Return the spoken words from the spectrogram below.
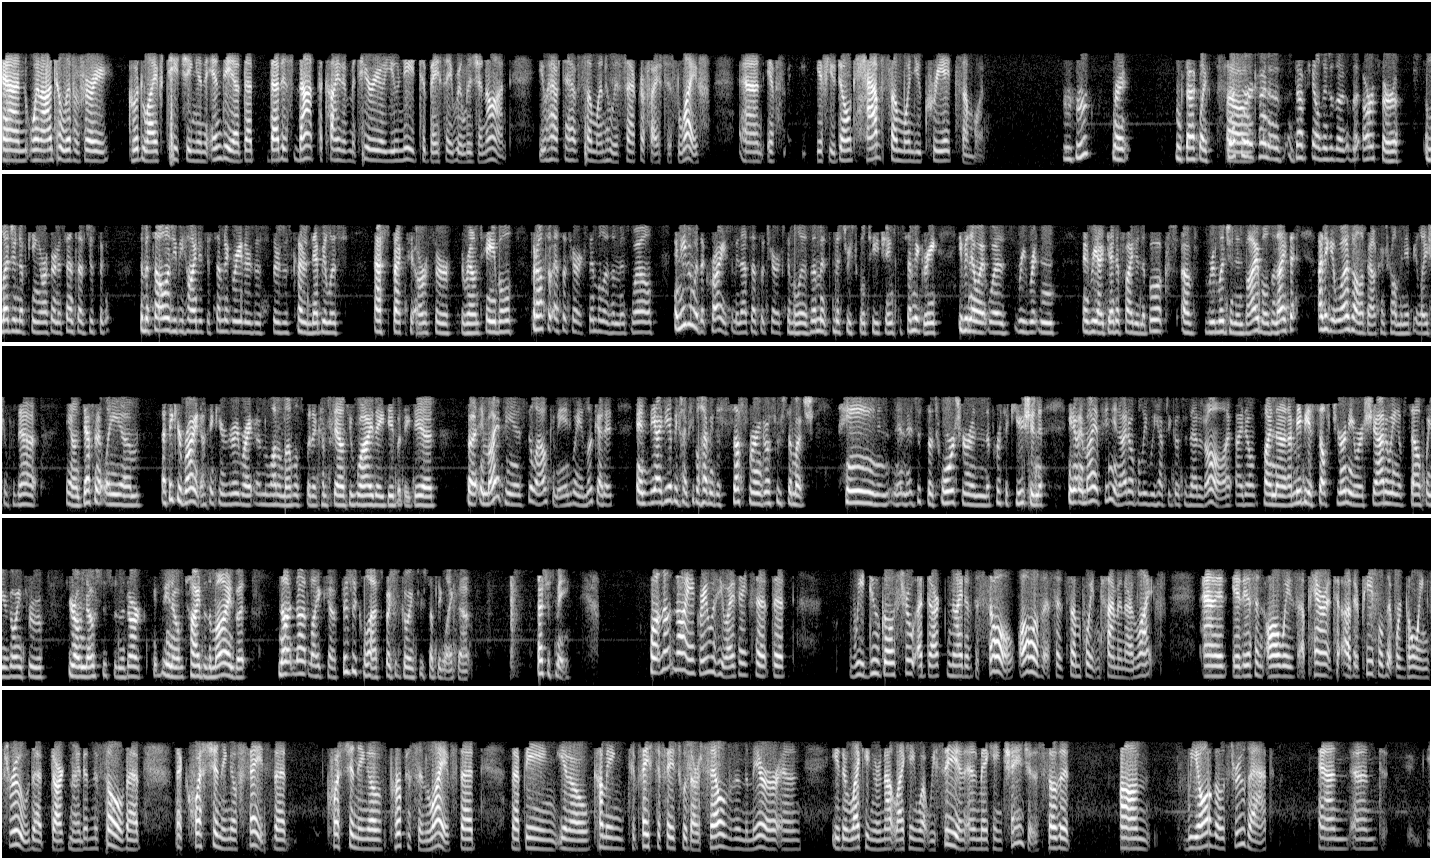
and went on to live a very good life teaching in India that that is not the kind of material you need to base a religion on. You have to have someone who has sacrificed his life and if if you don't have someone you create someone. Mhm. Right. Exactly. So, That's where it kind of dovetails into the, the Arthur, the legend of King Arthur, in a sense of just the, the mythology behind it. To some degree, there's this there's this kind of nebulous aspect to Arthur, the Round Table, but also esoteric symbolism as well. And even with the Christ, I mean, that's esoteric symbolism. It's mystery school teachings to some degree, even though it was rewritten and re-identified in the books of religion and Bibles. And I, th- I think it was all about control manipulation for that. You know, definitely, um, I think you're right. I think you're very right on a lot of levels when it comes down to why they did what they did. But in my opinion, it's still alchemy any way you look at it. And the idea behind people having to suffer and go through so much pain and, and it's just the torture and the persecution, you know, in my opinion, I don't believe we have to go through that at all. I, I don't find that uh, maybe a self journey or a shadowing of self when you're going through your own gnosis in the dark, you know, tides of the mind, but not not like a physical aspect of going through something like that. That's just me. Well, no, no, I agree with you. I think that that we do go through a dark night of the soul, all of us, at some point in time in our life, and it, it isn't always apparent to other people that we're going through that dark night in the soul, that that questioning of faith, that questioning of purpose in life, that that being, you know, coming to face to face with ourselves in the mirror and either liking or not liking what we see and, and making changes so that um, we all go through that. And and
